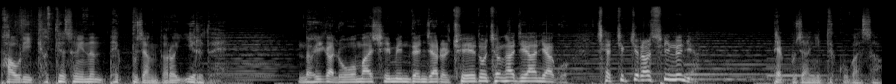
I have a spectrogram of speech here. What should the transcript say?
바울이 곁에 서 있는 백부장더러 이르되 너희가 로마 시민 된 자를 죄도 정하지 아니하고 채찍질할 수 있느냐? 백부장이 듣고 가서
